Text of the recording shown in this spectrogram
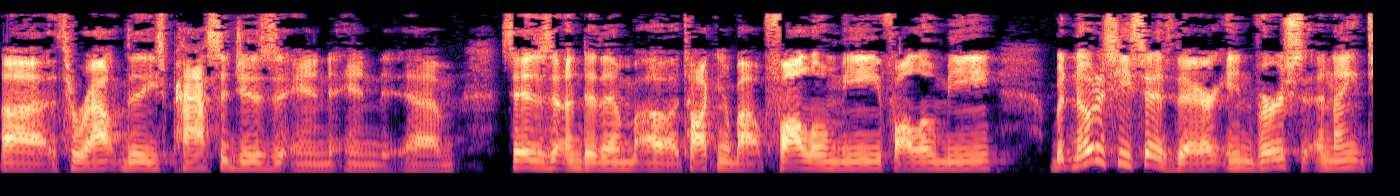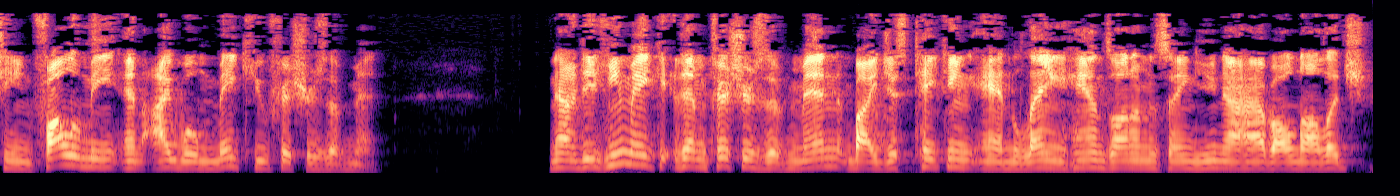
uh, throughout these passages and and um, says unto them, uh, talking about follow me, follow me. But notice he says there in verse 19, follow me and I will make you fishers of men. Now, did he make them fishers of men by just taking and laying hands on them and saying, you now have all knowledge?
